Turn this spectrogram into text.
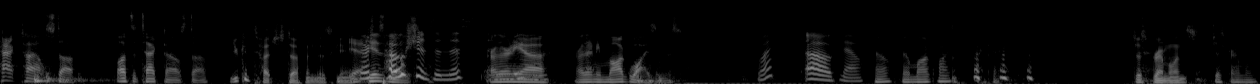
tactile stuff. Lots of tactile stuff. You can touch stuff in this game. Yeah. There's Gizmos. potions in this. Are there any uh are there any mogwais in this? What? Oh no. No, no mogwais. Okay, Just gremlins. just gremlins.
